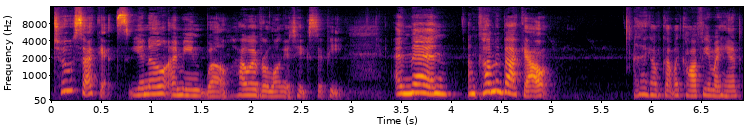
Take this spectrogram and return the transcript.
two seconds, you know? I mean, well, however long it takes to pee. And then I'm coming back out I think I've got my coffee in my hand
